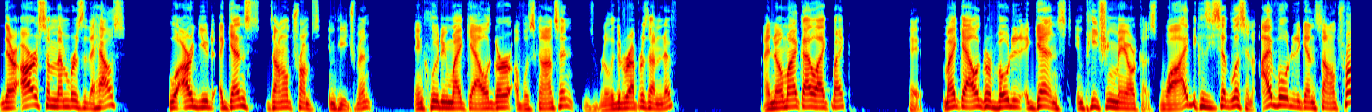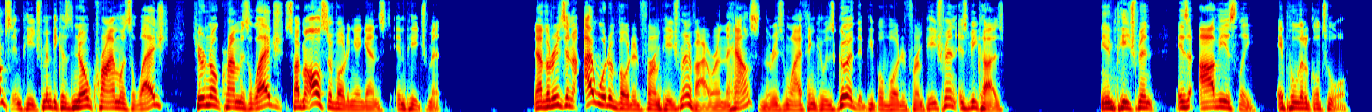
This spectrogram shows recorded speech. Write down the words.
there are some members of the House who argued against Donald Trump's impeachment, including Mike Gallagher of Wisconsin. He's a really good representative. I know Mike. I like Mike. Okay. Mike Gallagher voted against impeaching Mayorkas. Why? Because he said, listen, I voted against Donald Trump's impeachment because no crime was alleged. Here, no crime is alleged. So I'm also voting against impeachment. Now, the reason I would have voted for impeachment if I were in the House, and the reason why I think it was good that people voted for impeachment is because impeachment is obviously a political tool.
